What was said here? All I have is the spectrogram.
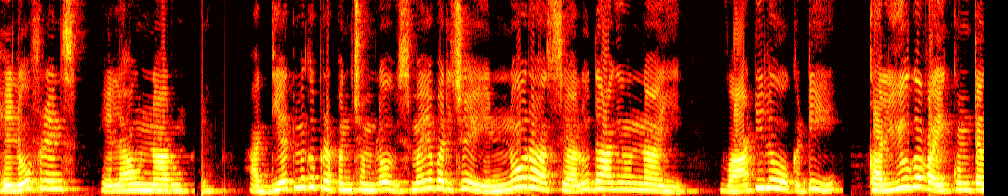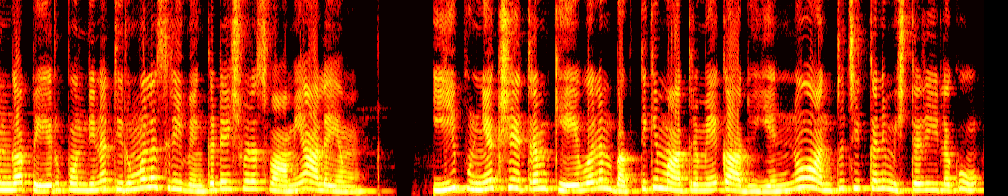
హలో ఫ్రెండ్స్ ఎలా ఉన్నారు? ఆధ్యాత్మిక ప్రపంచంలో విస్మయపరిచే ఎన్నో రహస్యాలు దాగి ఉన్నాయి. వాటిలో ఒకటి కలియుగ వైకుంఠంగా పేరు పొందిన తిరుమల శ్రీ వెంకటేశ్వర స్వామి ఆలయం. ఈ పుణ్యక్షేత్రం కేవలం భక్తికి మాత్రమే కాదు ఎన్నో అంతుచిక్కని మిస్టరీలకు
